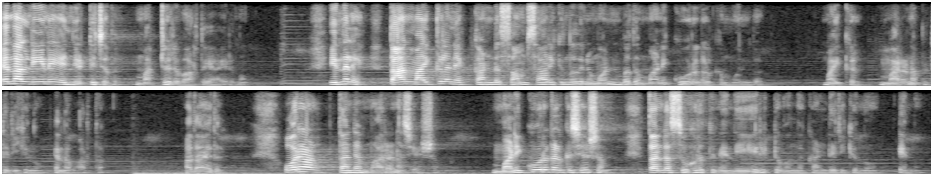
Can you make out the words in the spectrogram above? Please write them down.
എന്നാൽ നീനയെ ഞെട്ടിച്ചത് മറ്റൊരു വാർത്തയായിരുന്നു. ഇന്നലെ താൻ മൈക്കിളിനെ കണ്ട് സംസാരിക്കുന്നതിന് ഒൻപത് മണിക്കൂറുകൾക്ക് മുൻപ് മൈക്കിൾ മരണപ്പെട്ടിരിക്കുന്നു എന്ന വാർത്ത. അതായത് ഒരാൾ തന്റെ മരണശേഷം മണിക്കൂറുകൾക്ക് ശേഷം തന്റെ സുഹൃത്തിനെ നേരിട്ട് വന്ന് കണ്ടിരിക്കുന്നു എന്ന്.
